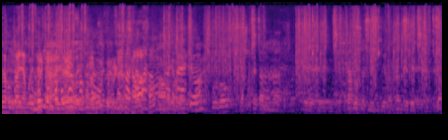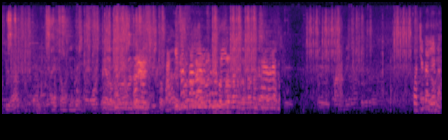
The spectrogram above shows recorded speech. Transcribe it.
En la montaña muy cerca. Hacia abajo. La sujetan eh, Carlos y el alcalde de, de la ciudad. Ahí estamos viendo esa Aquí, por favor, un segundito. Muchas gracias. Cochica llena.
